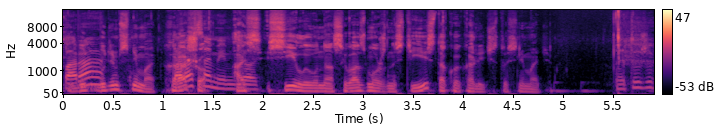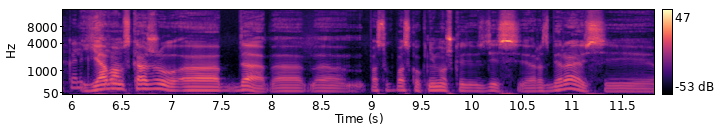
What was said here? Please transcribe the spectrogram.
Пора... Будем снимать. Пора Хорошо. Самим а делать. силы у нас и возможности есть такое количество снимать? Это уже Я вам скажу, э, да, э, поскольку, поскольку немножко здесь разбираюсь и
